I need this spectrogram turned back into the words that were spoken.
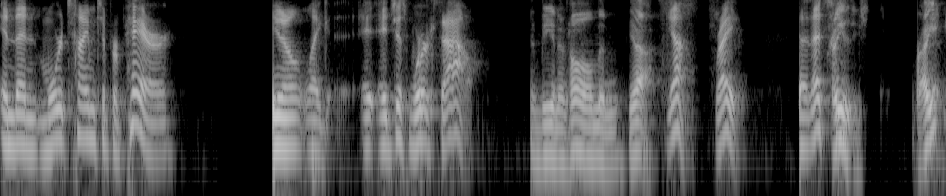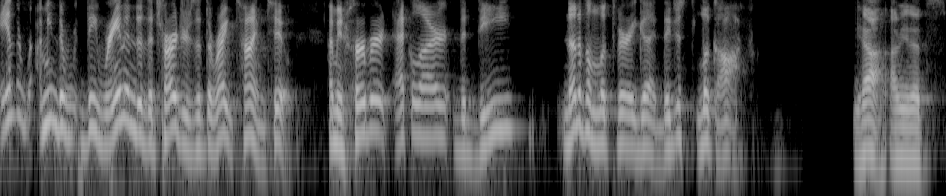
and then more time to prepare. You know, like it, it just works out. And being at home, and yeah, Yeah, right. That- that's Crazy. huge. right. And the, I mean, the, they ran into the Chargers at the right time too. I mean, Herbert, Ekeler, the D, none of them looked very good. They just look off. Yeah, I mean it's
